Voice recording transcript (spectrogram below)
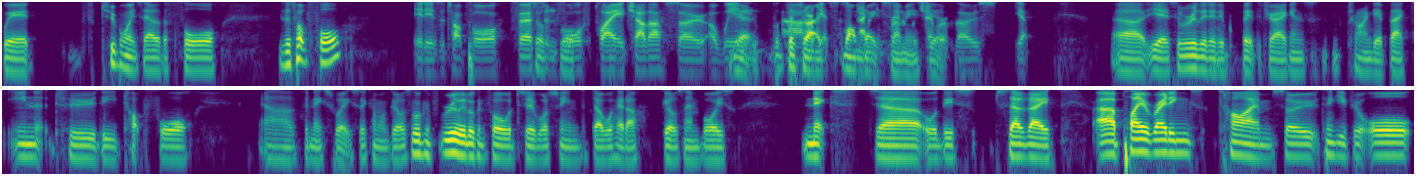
we're two points out of the four. Is the top four? It is a top four. First top and four. fourth play each other, so a win. Yeah, that's um, right. One week semis. Yeah. of those. Yep uh, yeah, so we really need to beat the Dragons, try and get back into the top four uh, for next week. So come on, girls, looking really looking forward to watching the doubleheader, girls and boys, next uh, or this Saturday. Uh, player ratings time. So thank you for all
